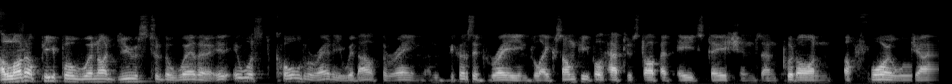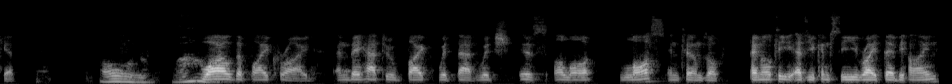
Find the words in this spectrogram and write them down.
a lot of people were not used to the weather it, it was cold already without the rain and because it rained like some people had to stop at aid stations and put on a foil jacket oh wow. while the bike ride and they had to bike with that which is a lot loss in terms of penalty as you can see right there behind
